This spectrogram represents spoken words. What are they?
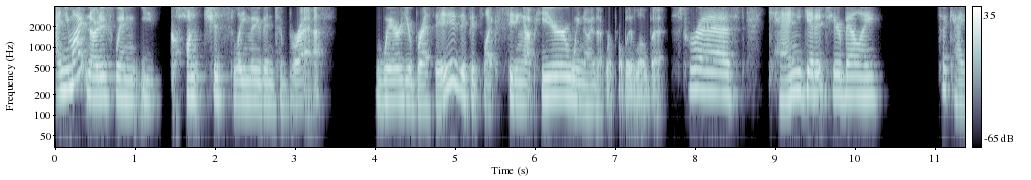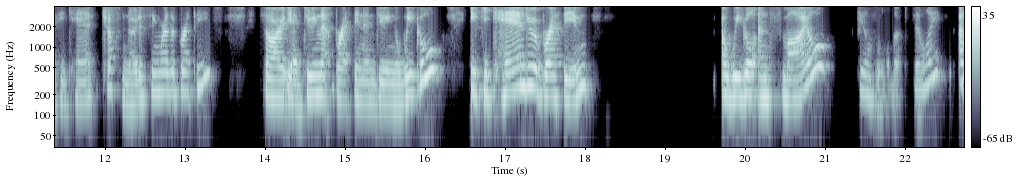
and you might notice when you consciously move into breath where your breath is. If it's like sitting up here, we know that we're probably a little bit stressed. Can you get it to your belly? It's okay if you can't, just noticing where the breath is. So, yeah, doing that breath in and doing a wiggle. If you can do a breath in, a wiggle and smile, feels a little bit silly.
